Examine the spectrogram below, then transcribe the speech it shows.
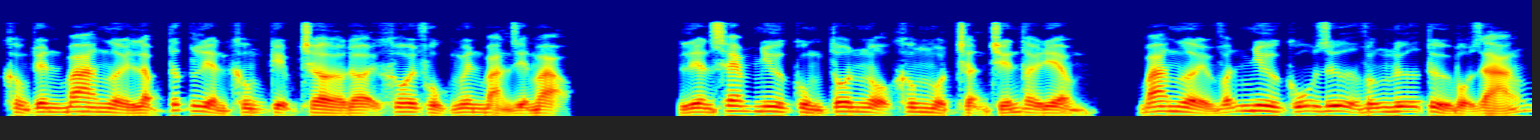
khổng tuyên ba người lập tức liền không kịp chờ đợi khôi phục nguyên bản diện mạo. Liền xem như cùng tôn ngộ không một trận chiến thời điểm, ba người vẫn như cũ giữ vững nữ tử bộ dáng,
